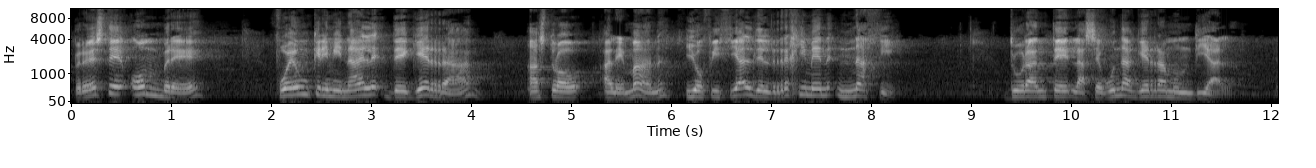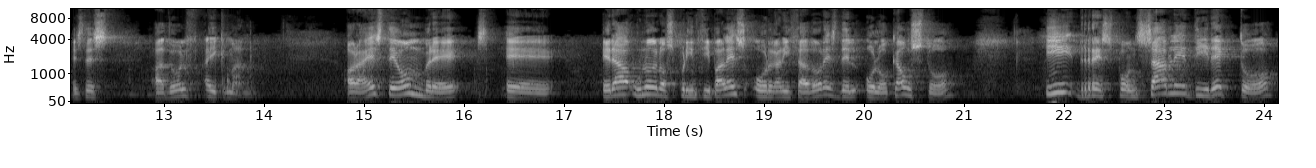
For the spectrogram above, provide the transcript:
pero este hombre fue un criminal de guerra astroalemán y oficial del régimen nazi durante la Segunda Guerra Mundial. Este es Adolf Eichmann. Ahora, este hombre eh, era uno de los principales organizadores del Holocausto y responsable directo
